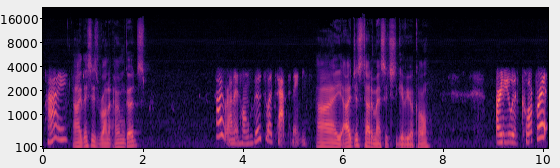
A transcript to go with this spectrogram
Hi. Hi, this is Ron at Home Goods. Hi, Ron at Home Goods. What's happening? Hi, I just had a message to give you a call. Are you with corporate?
